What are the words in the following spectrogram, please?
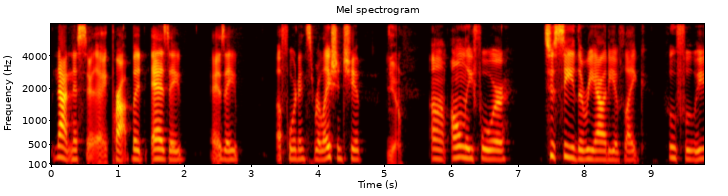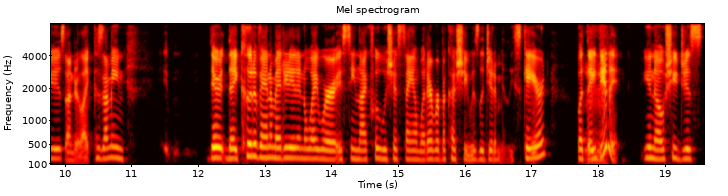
not necessarily a prop, but as a as a affordance relationship, Yeah. um, only for to see the reality of like who Fu is under like because I mean they they could have animated it in a way where it seemed like Fu was just saying whatever because she was legitimately scared, but they Mhm. didn't. You know, she just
